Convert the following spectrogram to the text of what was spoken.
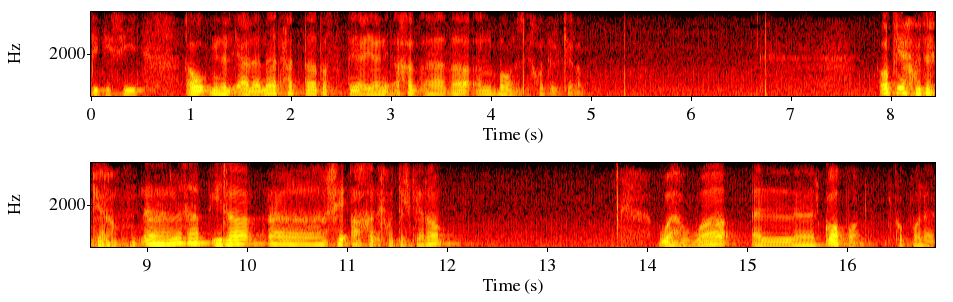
PTC أو من الإعلانات حتى تستطيع يعني أخذ هذا البونس إخوتي الكرام. okay إخوتي الكرام. آه نذهب إلى آه شيء آخر إخوتي الكرام. وهو الكوبون الكوبونات.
